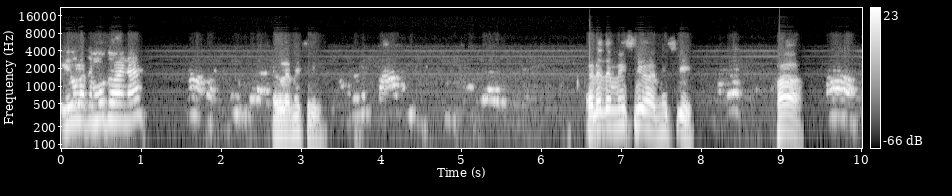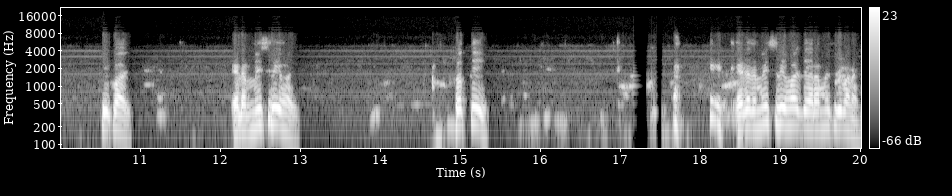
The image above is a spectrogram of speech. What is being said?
এগুলাতে মধু হয় না? এগুলা মিশ্রি এটাতে মিশ্রি হয় মিশ্রি হ্যাঁ কি কয়? এটা মিশ্রি হয়। সত্যি? এটাতে মিশ্রি হয় তো এরা মিশ্রি বানায়।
